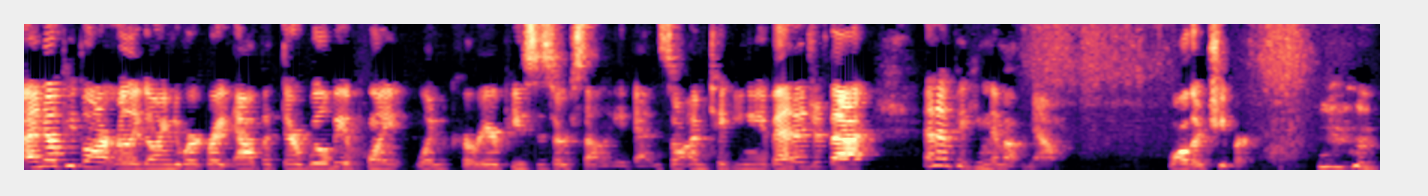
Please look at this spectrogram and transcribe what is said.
I know people aren't really going to work right now, but there will be a point when career pieces are selling again, so I'm taking advantage of that and I'm picking them up now while they're cheaper.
